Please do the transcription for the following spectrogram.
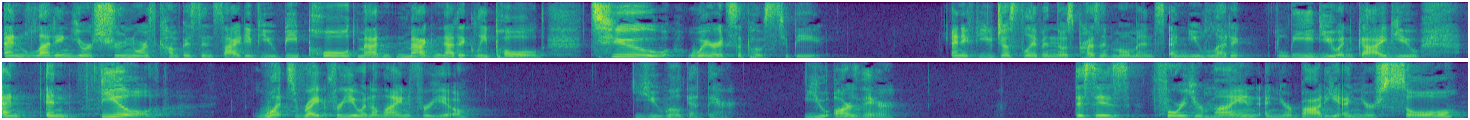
and letting your true north compass inside of you be pulled, mag- magnetically pulled to where it's supposed to be. And if you just live in those present moments and you let it lead you and guide you and, and feel what's right for you and aligned for you, you will get there. You are there. This is for your mind and your body and your soul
